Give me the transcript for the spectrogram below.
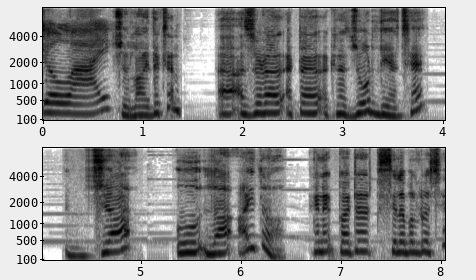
July. জুলাই দেখছেন জোড়া একটা এখানে জোর দিয়েছে জা উ লা আই তো এখানে কয়টা সিলেবল রয়েছে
